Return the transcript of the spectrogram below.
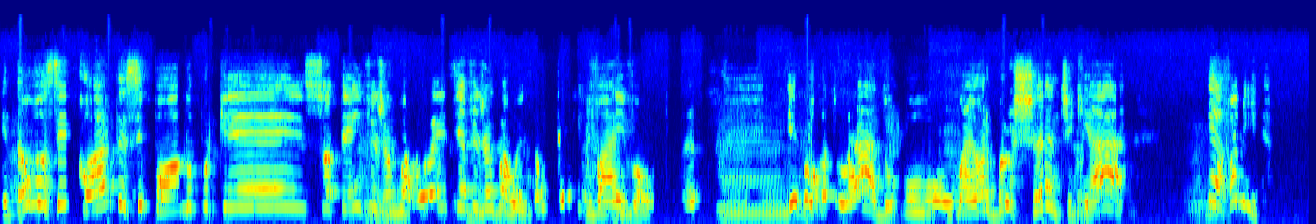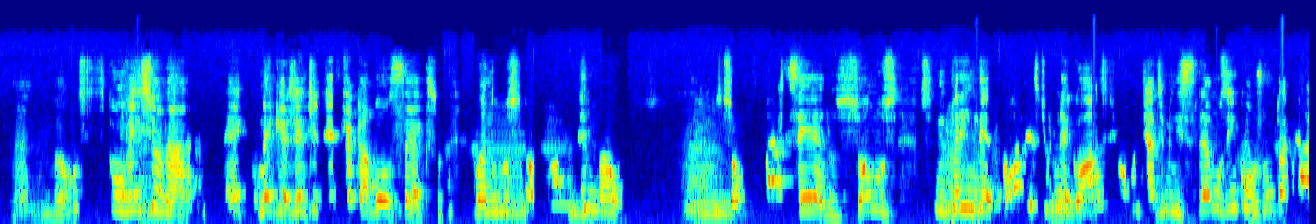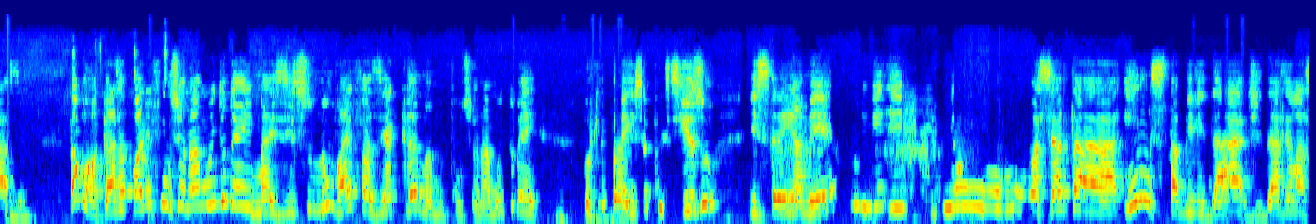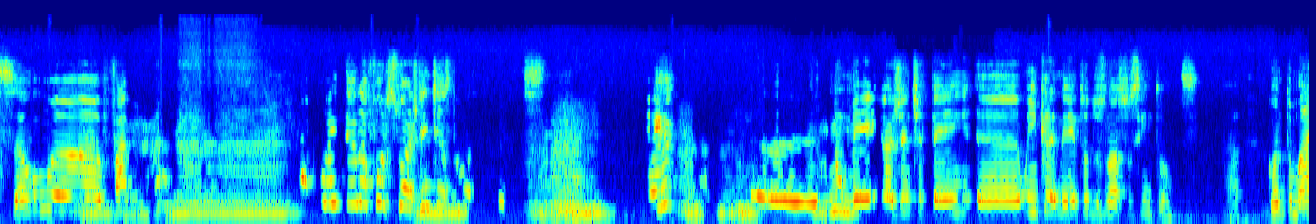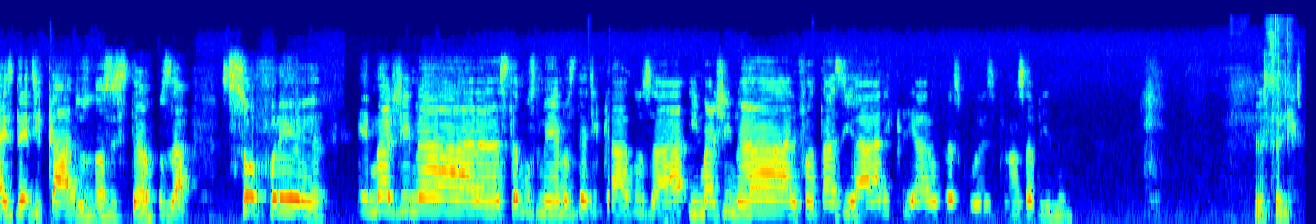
Então você corta esse polo porque só tem feijão com arroz e é feijão com arroz. Não tem vai e volta. E do outro lado, o maior bruxante que há é a família. Né? Vamos convencionar. Né? Como é que a gente diz que acabou o sexo? Quando nos tornamos irmãos, somos parceiros, somos empreendedores de um negócio onde administramos em conjunto a casa. Tá bom, a casa pode funcionar muito bem, mas isso não vai fazer a cama funcionar muito bem, porque para isso é preciso estranhamento e, e, e uma certa instabilidade da relação uh, familiar. A quarentena forçou a gente as duas coisas. E uh, no meio a gente tem uh, o incremento dos nossos sintomas. Tá? Quanto mais dedicados nós estamos a sofrer, imaginar, estamos menos dedicados a imaginar, fantasiar e criar outras coisas para nossa vida. Perfeito.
